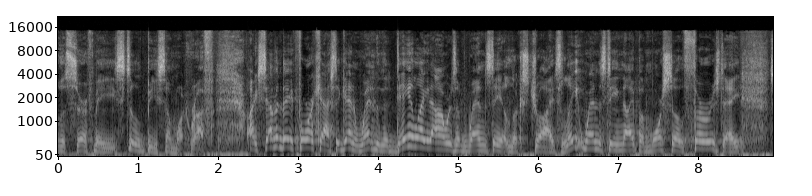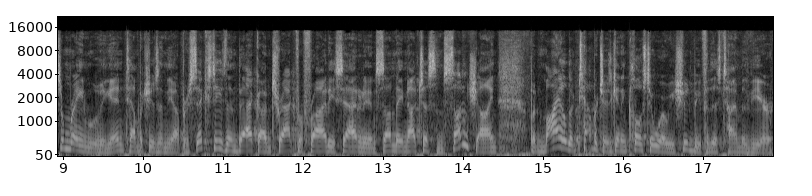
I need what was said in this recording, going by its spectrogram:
the surf may still be somewhat rough. All right, seven day forecast. Again, went to the daylight hours of Wednesday. It looks dry. It's late Wednesday night, but more so Thursday. Some rain moving in, temperatures in the upper 60s, and back on track for Friday, Saturday, and Sunday. Not just some sunshine, but milder temperatures getting close to where we should be for this time of year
